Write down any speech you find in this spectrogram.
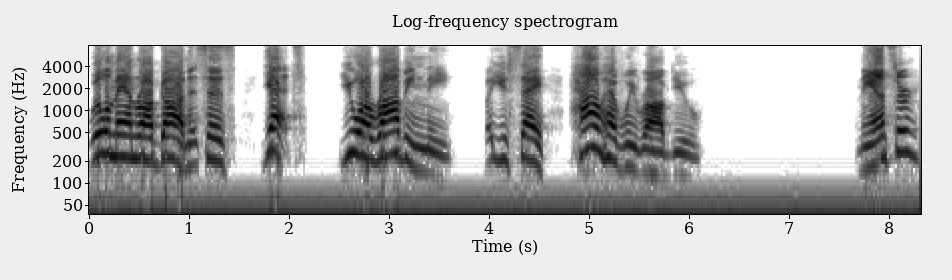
Will a man rob God? And it says, Yet you are robbing me. But you say, How have we robbed you? And the answer?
